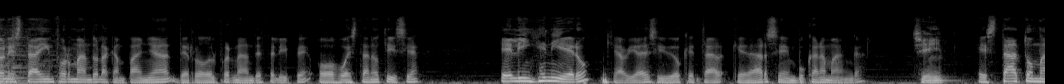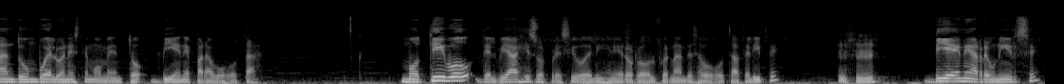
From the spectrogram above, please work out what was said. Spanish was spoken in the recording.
Está informando la campaña de Rodolfo Hernández Felipe. Ojo a esta noticia. El ingeniero que había decidido quedar- quedarse en Bucaramanga Sí. está tomando un vuelo en este momento, viene para Bogotá. Motivo del viaje sorpresivo del ingeniero Rodolfo Hernández a Bogotá, Felipe, viene a reunirse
